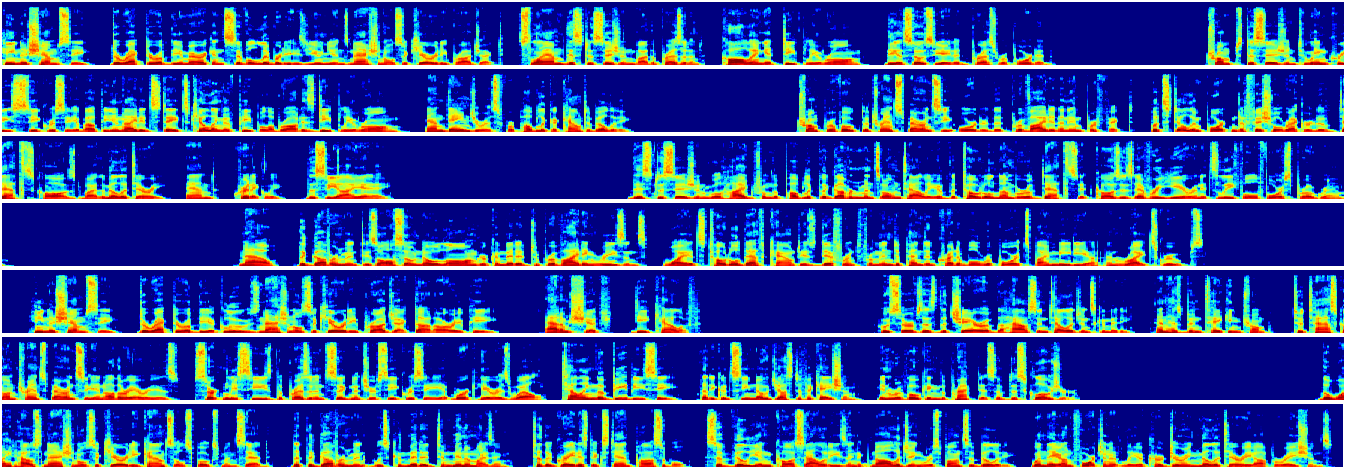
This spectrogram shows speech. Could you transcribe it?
Hina Shamsi, director of the American Civil Liberties Union's National Security Project, slammed this decision by the president, calling it deeply wrong, the Associated Press reported. Trump's decision to increase secrecy about the United States killing of people abroad is deeply wrong and dangerous for public accountability, Trump revoked a transparency order that provided an imperfect but still important official record of deaths caused by the military and, critically, the CIA. This decision will hide from the public the government's own tally of the total number of deaths it causes every year in its lethal force program. Now, the government is also no longer committed to providing reasons why its total death count is different from independent credible reports by media and rights groups. Hina Shamsi, director of the ACLU's National Security Project. RAP. Adam Schiff, D. Calif, who serves as the chair of the House Intelligence Committee and has been taking Trump to task on transparency in other areas, certainly sees the president's signature secrecy at work here as well, telling the BBC that he could see no justification in revoking the practice of disclosure. The White House National Security Council spokesman said that the government was committed to minimizing, to the greatest extent possible, civilian causalities and acknowledging responsibility when they unfortunately occur during military operations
